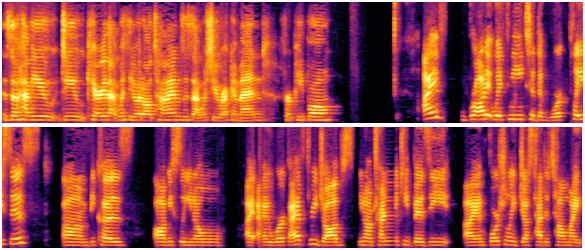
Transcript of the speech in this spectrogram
And so have you do you carry that with you at all times? Is that what you recommend for people? I've brought it with me to the workplaces um, because obviously, you know, I, I work, I have three jobs. You know, I'm trying to keep busy. I unfortunately just had to tell my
